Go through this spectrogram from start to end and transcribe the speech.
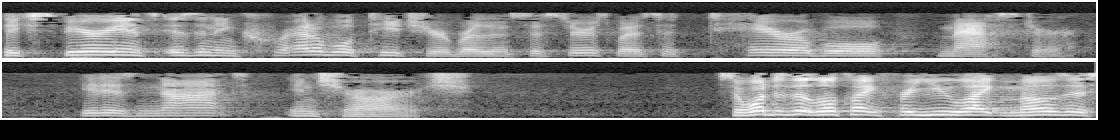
Experience is an incredible teacher, brothers and sisters, but it's a terrible master. It is not in charge. So, what does it look like for you, like Moses,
